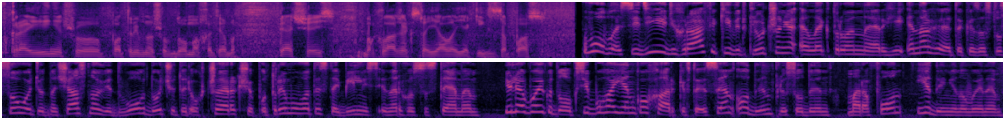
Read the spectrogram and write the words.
в країні, що потрібно, щоб вдома хоча б 5-6 баклажок стояло, якийсь запас. Області діють графіки відключення електроенергії. Енергетики застосовують одночасно від двох до чотирьох черг, щоб отримувати стабільність енергосистеми. Юлія Бойко Олексій Бугаєнко, Харків, ТСН 1+,1. Марафон. Єдині новини.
